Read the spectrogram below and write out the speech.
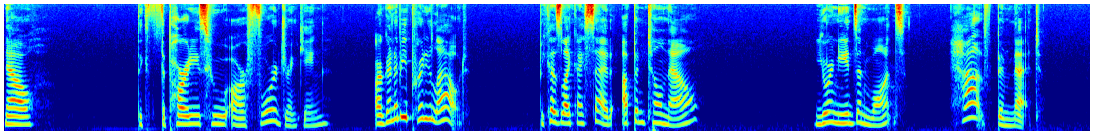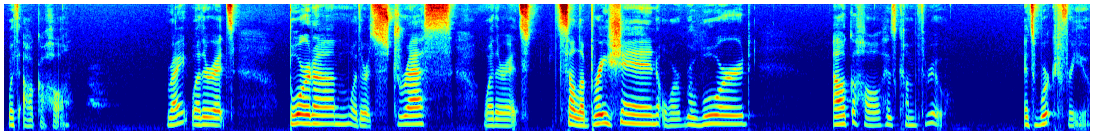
Now, the, the parties who are for drinking are going to be pretty loud. Because, like I said, up until now, your needs and wants have been met with alcohol, right? Whether it's boredom, whether it's stress, whether it's celebration or reward, alcohol has come through. It's worked for you.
